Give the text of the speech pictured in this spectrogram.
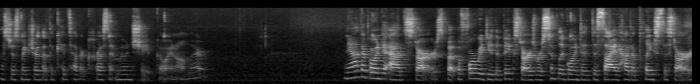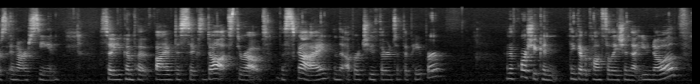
Let's just make sure that the kids have a crescent moon shape going on there. Now they're going to add stars, but before we do the big stars, we're simply going to decide how to place the stars in our scene. So you can put five to six dots throughout the sky in the upper two thirds of the paper. And of course you can think of a constellation that you know of,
